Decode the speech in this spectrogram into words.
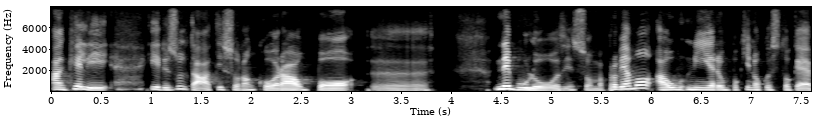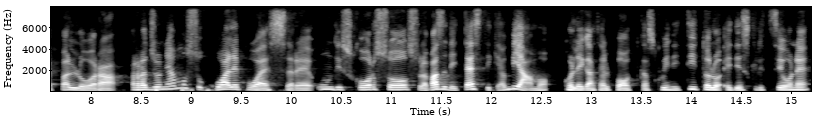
anche lì i risultati sono ancora un po' eh, nebulosi, insomma, proviamo a unire un pochino questo gap. Allora, ragioniamo su quale può essere un discorso sulla base dei testi che abbiamo collegati al podcast, quindi titolo e descrizione,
